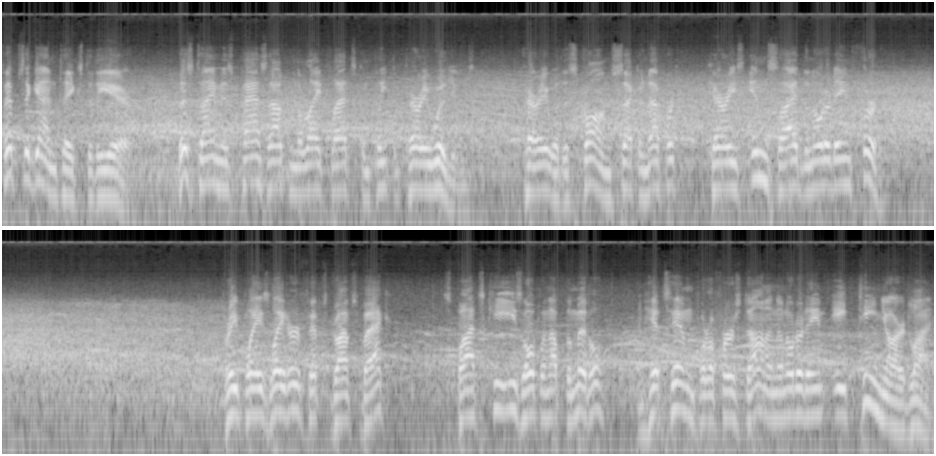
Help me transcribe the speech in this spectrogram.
Phipps again takes to the air. This time his pass out from the right flat's complete to Perry Williams. Perry, with a strong second effort, carries inside the Notre Dame 30. Three plays later, Phipps drops back, spots Keyes open up the middle, and hits him for a first down on the Notre Dame 18-yard line.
